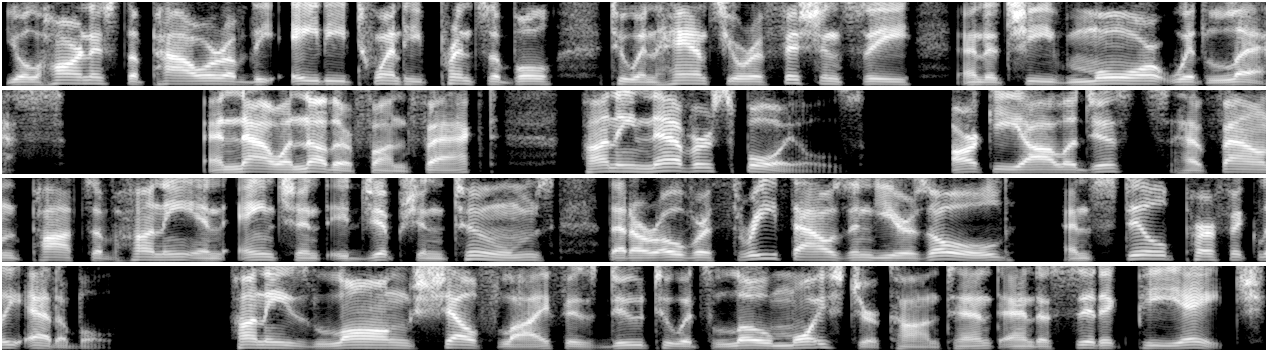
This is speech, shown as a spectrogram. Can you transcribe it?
you'll harness the power of the 80-20 principle to enhance your efficiency and achieve more with less. And now another fun fact, honey never spoils. Archaeologists have found pots of honey in ancient Egyptian tombs that are over 3,000 years old and still perfectly edible. Honey's long shelf life is due to its low moisture content and acidic pH,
